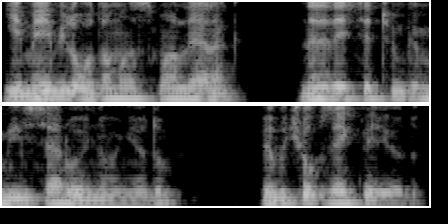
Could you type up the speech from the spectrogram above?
Yemeği bile odama ısmarlayarak neredeyse tüm gün bilgisayar oyunu oynuyordum ve bu çok zevk veriyordu.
